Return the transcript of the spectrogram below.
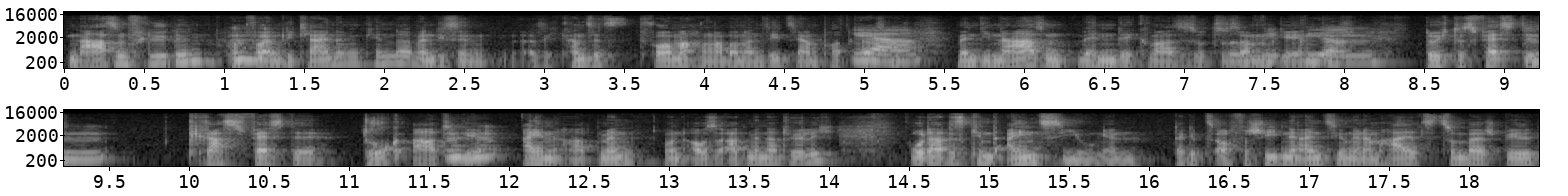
Nasenflügeln? Haben vor allem die kleineren Kinder, wenn die sind, also ich kann es jetzt vormachen, aber man sieht es ja im Podcast Ja. nicht, wenn die Nasenwände quasi so zusammengehen durch, vibrieren. durch das feste, krass feste, druckartige Einatmen und Ausatmen natürlich. Oder hat das Kind Einziehungen? Da gibt es auch verschiedene Einziehungen am Hals zum Beispiel,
